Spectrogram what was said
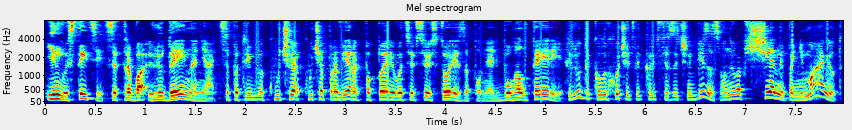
інвестиції, це треба людей наняти, це потрібно куча, куча провірок, паперів, оці всі історії заповняти, бухгалтерії. Люди, коли хочуть відкрити фізичний бізнес, вони взагалі не розуміють,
